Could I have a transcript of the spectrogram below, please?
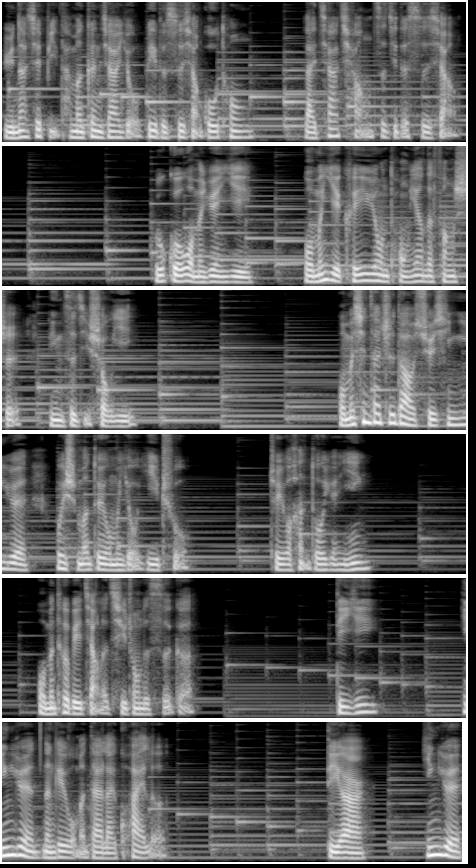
与那些比他们更加有力的思想沟通，来加强自己的思想。如果我们愿意，我们也可以用同样的方式令自己受益。我们现在知道学习音乐为什么对我们有益处，这有很多原因。我们特别讲了其中的四个。第一，音乐能给我们带来快乐。第二，音乐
